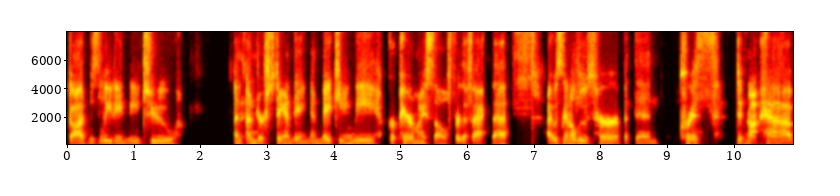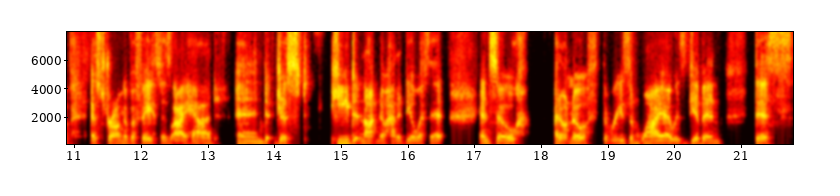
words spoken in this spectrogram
God was leading me to an understanding and making me prepare myself for the fact that I was going to lose her. But then Chris did not have as strong of a faith as I had. And just, he did not know how to deal with it. And so I don't know if the reason why I was given this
